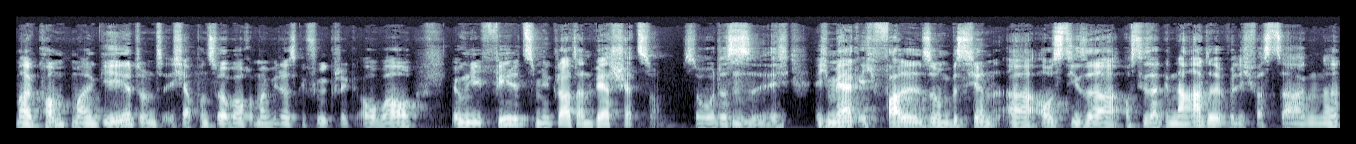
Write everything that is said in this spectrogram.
mal kommt, mal geht und ich ab und zu aber auch immer wieder das Gefühl kriege, oh wow, irgendwie fehlt es mir gerade an Wertschätzung. So, dass mhm. ich, ich merke, ich falle so ein bisschen äh, aus dieser, aus dieser Gnade, will ich fast sagen. Ne?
